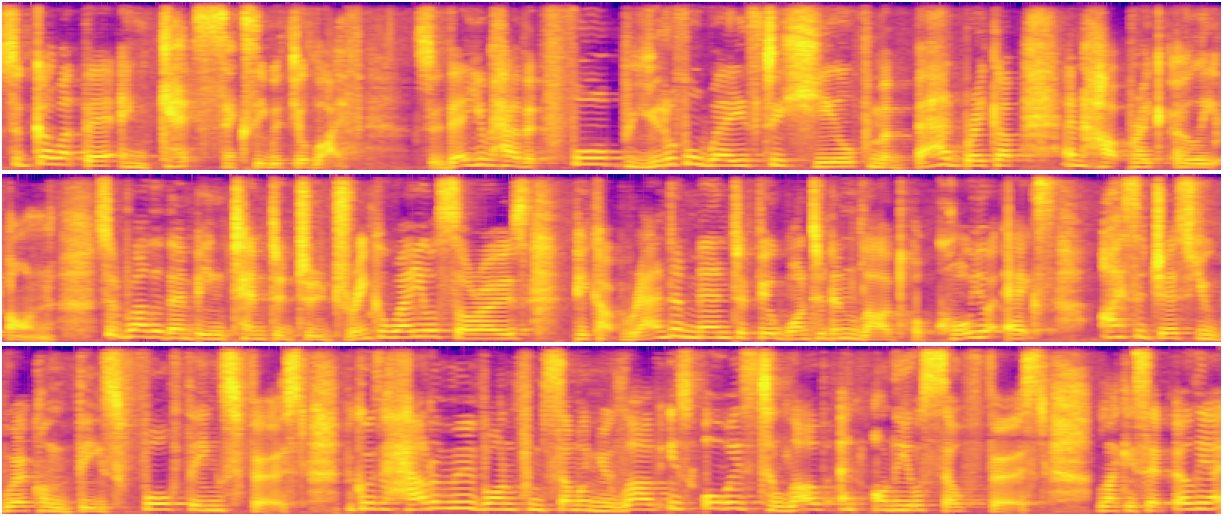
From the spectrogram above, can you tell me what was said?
So go out there and get sexy with your life. So there you have it, four beautiful ways to heal from a bad breakup and heartbreak early on. So rather than being tempted to drink away your sorrows, pick up random men to feel wanted and loved, or call your ex, I suggest you work on these four things first. Because how to move on from someone you love is always to love and honor yourself first. Like I said earlier,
